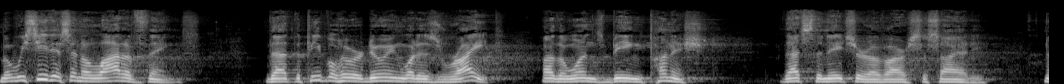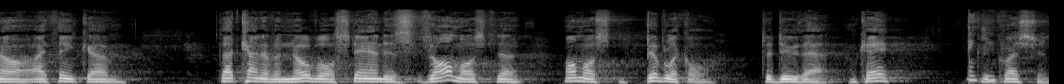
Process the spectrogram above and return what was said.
But we see this in a lot of things that the people who are doing what is right are the ones being punished. That's the nature of our society. No, I think um, that kind of a noble stand is, is almost uh, almost biblical to do that. Okay. Thank Good you. question.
